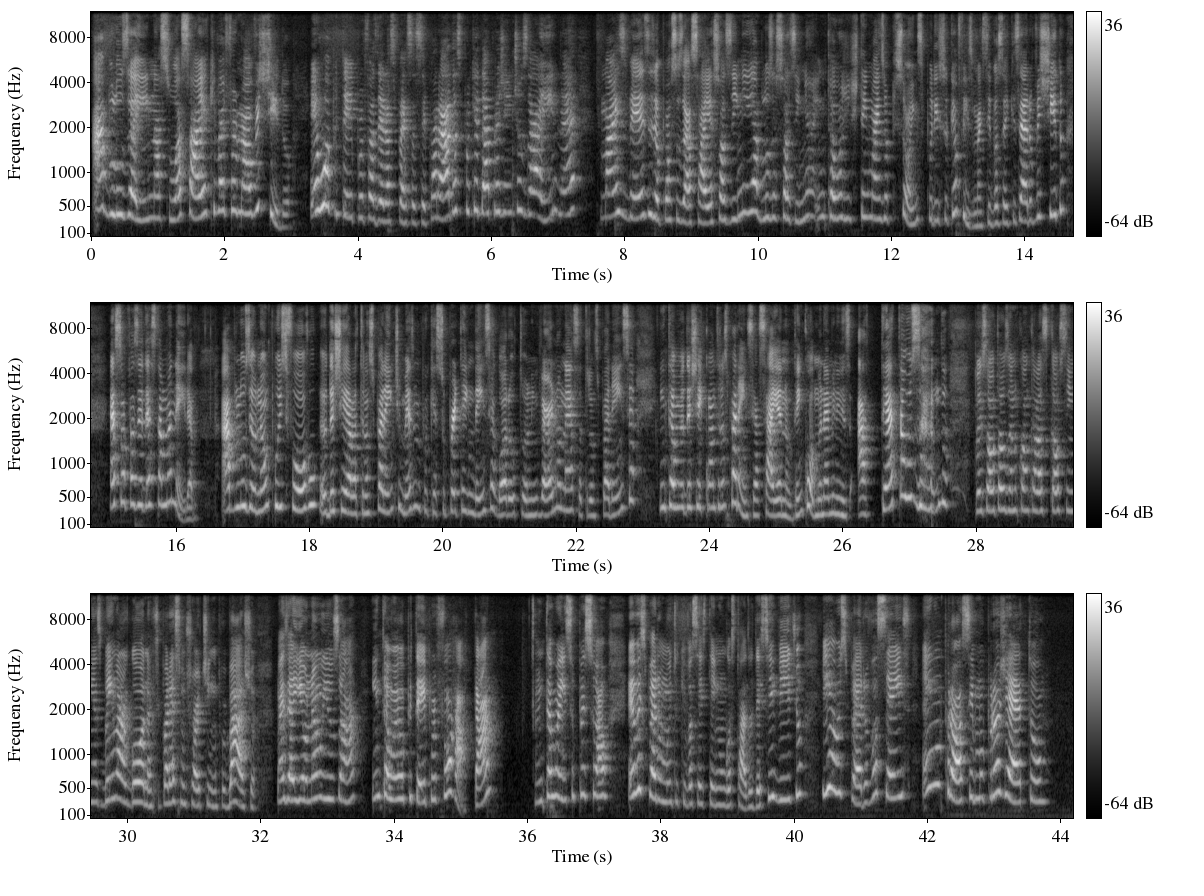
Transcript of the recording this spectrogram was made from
a blusa aí na sua saia que vai formar o vestido. Eu optei por fazer as peças separadas porque dá pra gente usar aí, né? Mais vezes eu posso usar a saia sozinha e a blusa sozinha, então a gente tem mais opções, por isso que eu fiz. Mas se você quiser o vestido, é só fazer desta maneira. A blusa eu não pus forro, eu deixei ela transparente mesmo, porque é super tendência agora outono e inverno, né, essa transparência. Então, eu deixei com a transparência. A saia não tem como, né, meninas? Até tá usando, o pessoal tá usando com aquelas calcinhas bem largonas, que parece um shortinho por baixo mas aí eu não ia usar, então eu optei por forrar, tá? Então é isso, pessoal. Eu espero muito que vocês tenham gostado desse vídeo e eu espero vocês em um próximo projeto.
